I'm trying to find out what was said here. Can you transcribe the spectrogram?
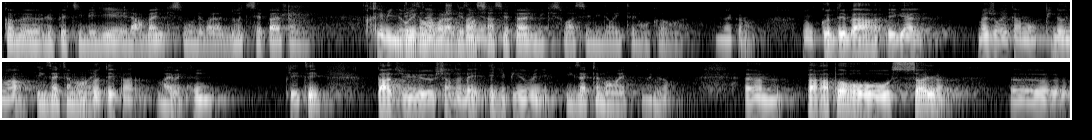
comme euh, le petit mélier et l'arbagne qui sont voilà, d'autres cépages Très minoritaires. Des, voilà, des anciens cépages, mais qui sont assez minoritaires encore. D'accord. Donc Côte des Bars égale majoritairement Pinot Noir. Exactement. Complété, par, complété par du euh, Chardonnay et du Pinot Meunier. Exactement, oui. D'accord. Euh, par rapport au sol euh,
